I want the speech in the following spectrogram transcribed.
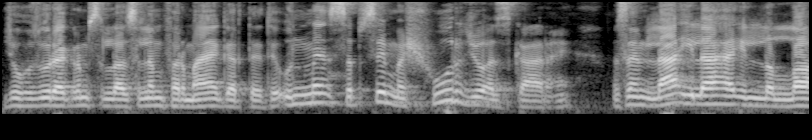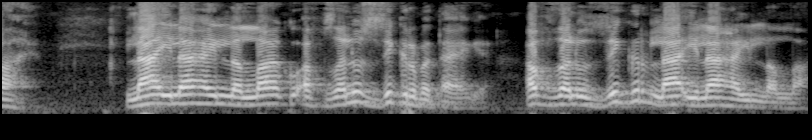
جو حضور اکرم صلی اللہ علیہ وسلم فرمایا کرتے تھے۔ ان میں سب سے مشہور جو اذکار ہیں، مثلا لا الہ الا اللہ ہے۔ لا الہ الا اللہ کو افضل الذکر بتایا گیا۔ افضل الذکر لا الہ الا اللہ۔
